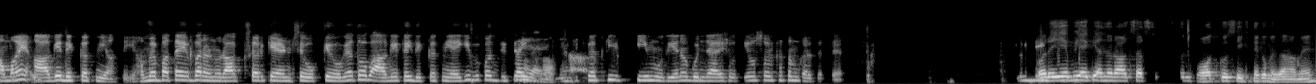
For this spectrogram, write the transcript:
हमारे आगे दिक्कत नहीं आती। हमें पता है एक बार अनुराग सर के एंड से ओके हो गया तो अब आगे कहीं दिक्कत नहीं आएगी बिकॉज़ जितनी नहीं आएगी हाँ। दिक्कत की स्कीम होती है ना गुंजाइश होती है वो सर खत्म कर देते हैं। और ये भी है कि अनुराग सर से बहुत कुछ सीखने को मिला हमें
